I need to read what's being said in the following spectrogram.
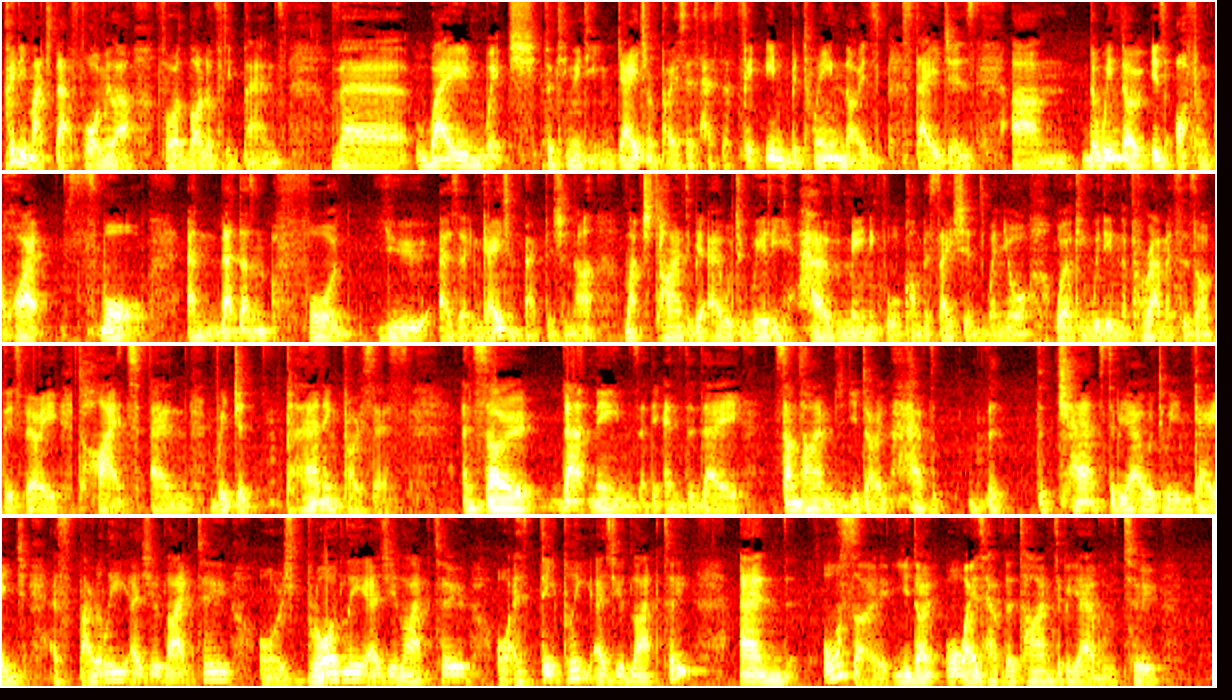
pretty much that formula for a lot of big plans the way in which the community engagement process has to fit in between those stages, um, the window is often quite small, and that doesn't afford you as an engagement practitioner much time to be able to really have meaningful conversations when you're working within the parameters of this very tight and rigid planning process. And so that means at the end of the day, sometimes you don't have the, the, the chance to be able to engage as thoroughly as you'd like to, or as broadly as you'd like to, or as deeply as you'd like to. And also, you don't always have the time to be able to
